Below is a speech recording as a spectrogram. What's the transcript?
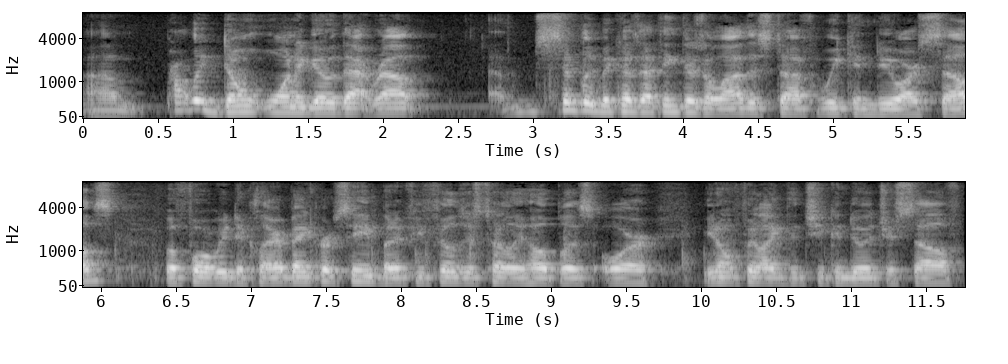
Um, probably don't want to go that route um, simply because I think there's a lot of this stuff we can do ourselves before we declare bankruptcy. But if you feel just totally hopeless or you don't feel like that you can do it yourself,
